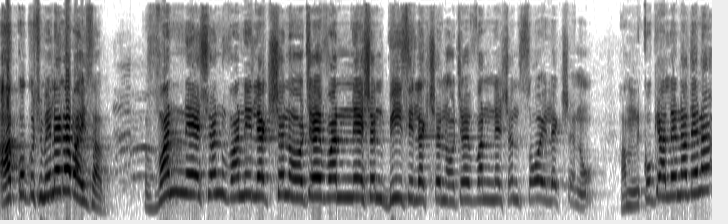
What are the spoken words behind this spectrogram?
आपको कुछ मिलेगा भाई साहब? वन नेशन वन इलेक्शन हो चाहे वन नेशन बीस इलेक्शन हो चाहे वन नेशन सौ इलेक्शन हो। हमको क्या लेना देना?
